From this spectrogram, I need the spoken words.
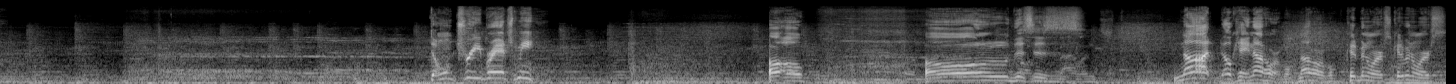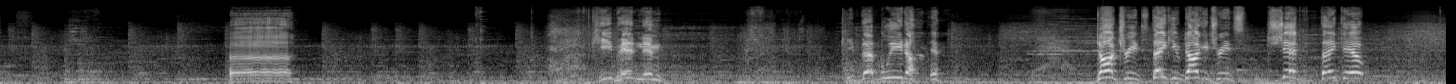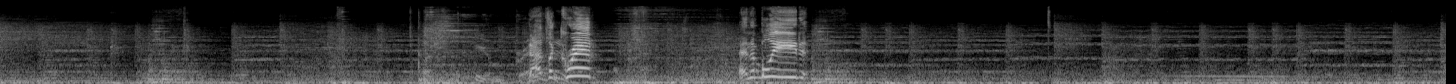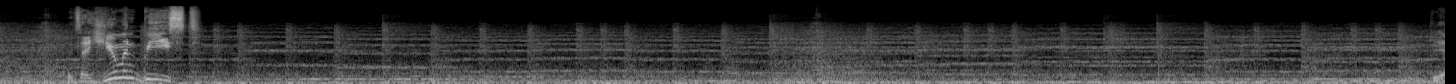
Don't tree branch me! Uh-oh. Oh, this is not, okay, not horrible, not horrible. Could've been worse, could've been worse. Uh... Keep hitting him! Keep that bleed on him! Dog treats. Thank you, doggy treats. Shit. Thank you. Impressive. That's a crit. And a bleed. It's a human beast.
